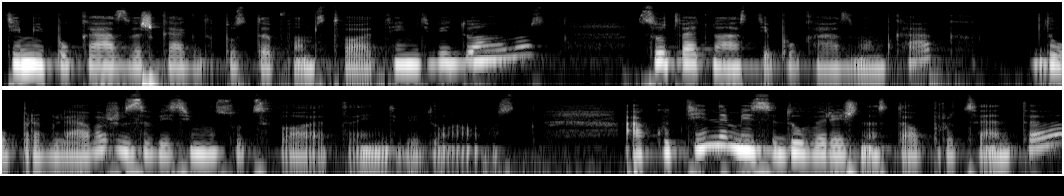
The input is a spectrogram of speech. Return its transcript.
Ти ми показваш как да постъпвам с твоята индивидуалност – Съответно, аз ти показвам как да управляваш в зависимост от своята индивидуалност. Ако ти не ми се довериш на 100%,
